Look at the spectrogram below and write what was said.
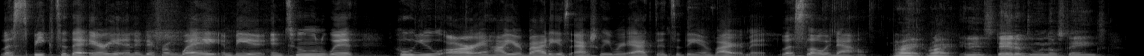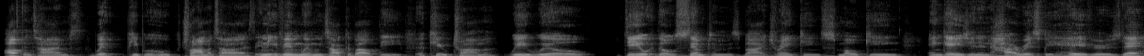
Let's speak to that area in a different way and be in tune with who you are and how your body is actually reacting to the environment. Let's slow it down. Right, right. And instead of doing those things, oftentimes with people who traumatized, and even when we talk about the acute trauma, we will deal with those symptoms by drinking, smoking, engaging in high risk behaviors that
